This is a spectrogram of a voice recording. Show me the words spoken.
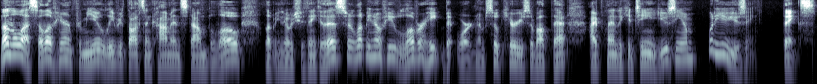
Nonetheless, I love hearing from you. Leave your thoughts and comments down below. Let me know what you think of this, or let me know if you love or hate Bitwarden. I'm so curious about that. I plan to continue using them. What are you using? Thanks.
